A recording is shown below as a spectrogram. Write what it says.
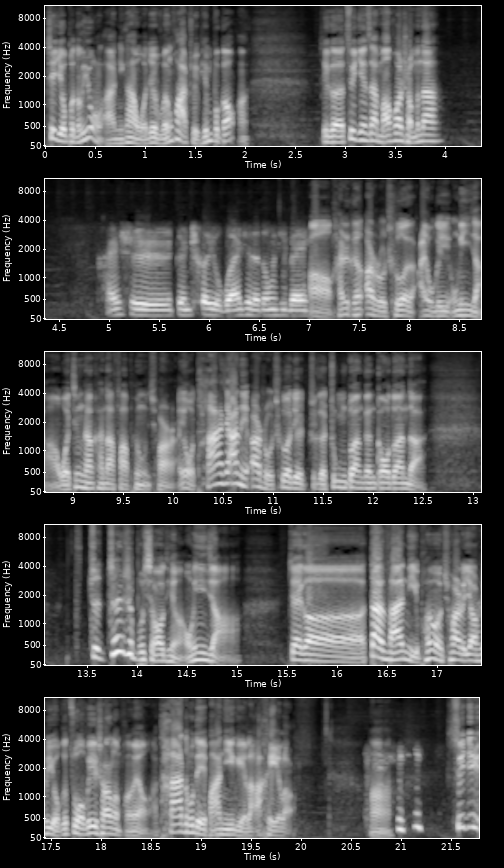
这就不能用了啊！你看我这文化水平不高啊。这个最近在忙活什么呢？还是跟车有关系的东西呗。哦，还是跟二手车的。哎，我跟你我跟你讲啊，我经常看他发朋友圈。哎呦，他家那二手车就这个中端跟高端的，这真是不消停。我跟你讲。这个，但凡你朋友圈里要是有个做微商的朋友，他都得把你给拉黑了，啊！最近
